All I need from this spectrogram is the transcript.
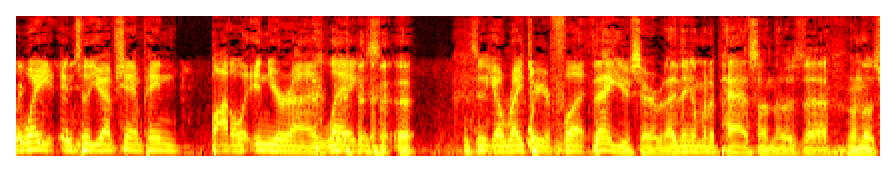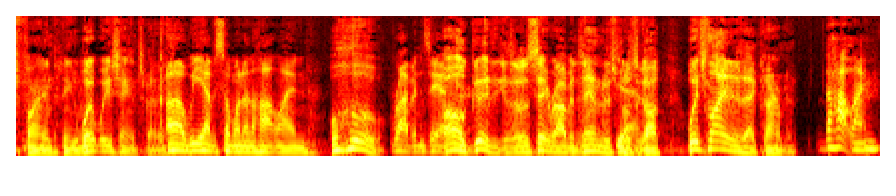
it's- wait until you have champagne bottle in your uh, legs. until you go right through your foot. Thank you, sir, but I think I'm going to pass on those uh, on those fine things. What were you saying, Spencer? Uh, we have someone on the hotline. well, who? Robin Zander. Oh, good because I was gonna say Robin Sanders supposed Yeah. to call. Which line is that, Carmen? The hotline.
